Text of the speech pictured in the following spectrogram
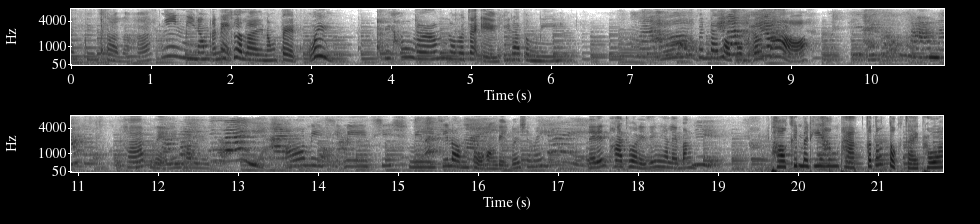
มันเป็นสัตว์เหรอคะ นี่มีน้องอันเป็นี้ดคืออะไรน้องเป็ด อุ้ยนี่ห้องน้ำเรามาจะเอ๋พี่ได้ตรงนี้ฮะเป็นไดร์เป่าผมเอลซ่าเหรอ ครับไหนเล่นพาไปดูอ๋อมีที่มีที่มีที่รองโถของเด็กด้วยใช่ไหมไหนเล่นพาทัวร์หน่อยสิมีอะไรบ้าง พอขึ้นมาที่ห้องพักก็ต้องตกใจเพราะว่า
